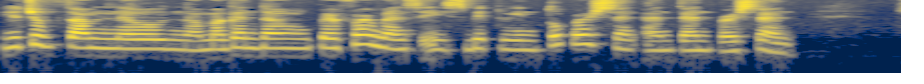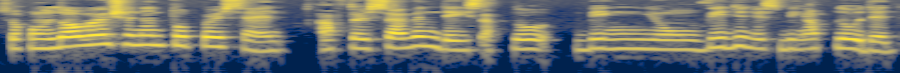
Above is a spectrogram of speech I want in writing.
YouTube thumbnail na magandang performance is between 2% and 10%. So, kung lower siya ng 2%, after 7 days upload, being yung video is being uploaded,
